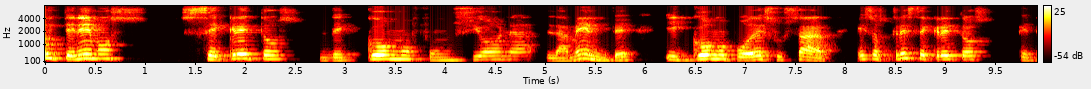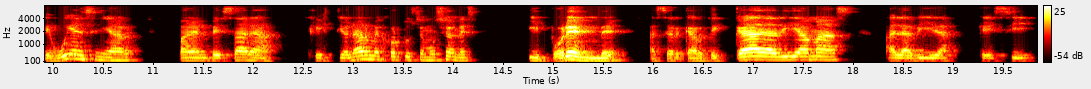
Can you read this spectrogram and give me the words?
hoy tenemos secretos de cómo funciona la mente y cómo podés usar esos tres secretos que te voy a enseñar para empezar a gestionar mejor tus emociones y por ende acercarte cada día más a la vida que sí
